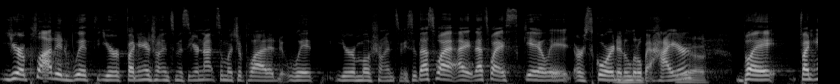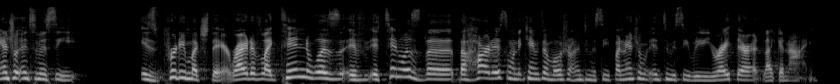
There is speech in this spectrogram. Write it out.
you're applauded with your financial intimacy. You're not so much applauded with your emotional intimacy. So that's why I that's why I scale it or scored it a little bit higher. Yeah. But financial intimacy is pretty much there, right? If like 10 was if, if 10 was the the hardest when it came to emotional intimacy, financial intimacy would be right there at like a nine.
